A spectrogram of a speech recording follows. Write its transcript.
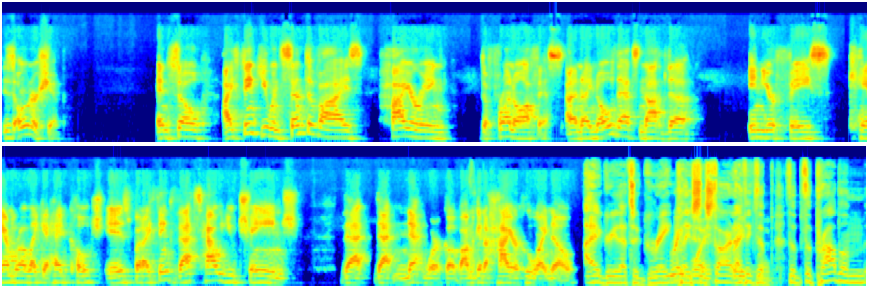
is ownership. And so I think you incentivize hiring the front office. And I know that's not the in your face camera like a head coach is, but I think that's how you change that that network of I'm going to hire who I know. I agree. That's a great, great place point. to start. Great I think the, the the problem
